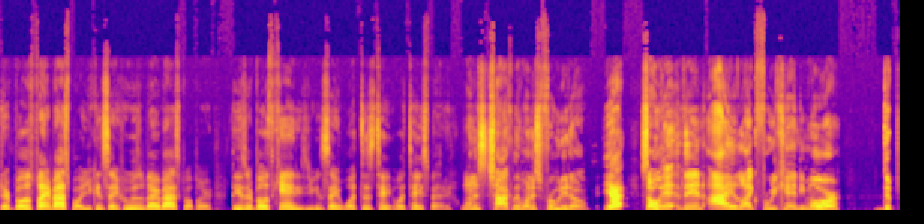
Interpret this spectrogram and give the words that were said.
They're both playing basketball. You can say who is a better basketball player. These are both candies. You can say what does ta- what tastes better. One is chocolate, one is fruity though. Yeah. So eh, then I like fruity candy more, dep-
